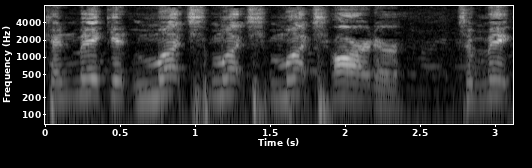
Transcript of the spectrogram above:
can make it much, much, much harder to make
